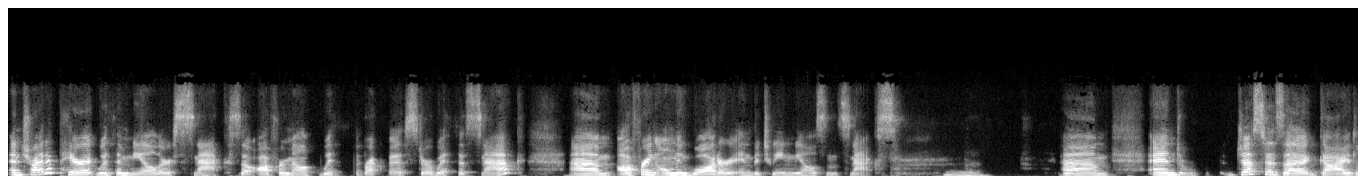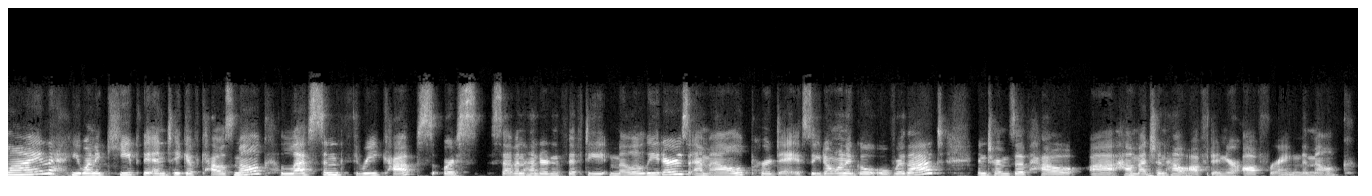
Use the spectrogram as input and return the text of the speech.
And try to pair it with a meal or snack. So, offer milk with the breakfast or with the snack, um, offering only water in between meals and snacks. Mm. Um, and just as a guideline, you want to keep the intake of cow's milk less than three cups or 750 milliliters ml per day. So you don't want to go over that in terms of how uh, how much and how often you're offering the milk.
